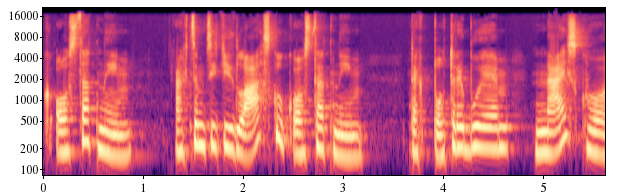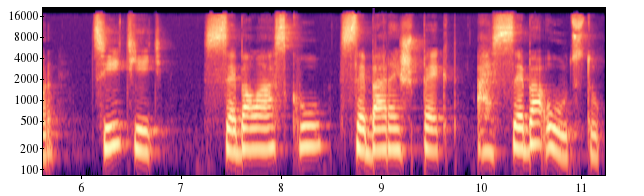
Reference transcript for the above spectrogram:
k ostatným a chcem cítiť lásku k ostatným, tak potrebujem najskôr cítiť sebalásku, sebarešpekt a sebaúctu.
